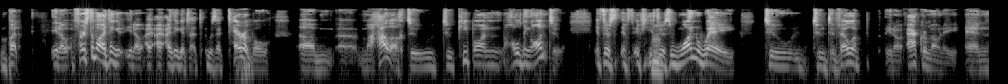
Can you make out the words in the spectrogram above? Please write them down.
but you know, first of all, I think you know, I, I think it's a, it was a terrible um, uh, mahalach to to keep on holding on to. If there's if if, if hmm. there's one way to to develop you know acrimony and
